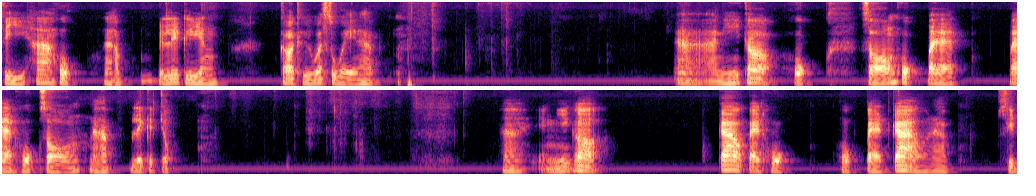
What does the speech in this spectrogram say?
654 456 นะครับ เป็นเลขเรียงก็ถือว่าสวยนะครับ อ่าอันนี้ก็หกสองหกแปดแปดหกสองนะครับ เลขกระจกอ่าอย่างนี้ก็เก้าแปดหกหกแปดเก้านะครับสิบ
